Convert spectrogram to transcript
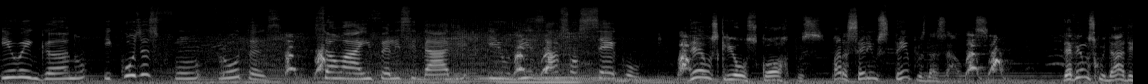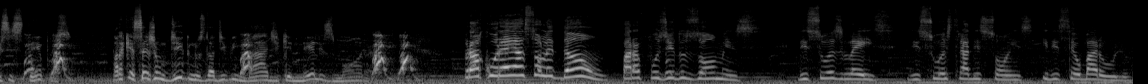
e o engano, e cujas fru- frutas são a infelicidade e o desassossego. Deus criou os corpos para serem os templos das almas. Devemos cuidar desses templos para que sejam dignos da divindade que neles mora. Procurei a solidão para fugir dos homens, de suas leis, de suas tradições e de seu barulho.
